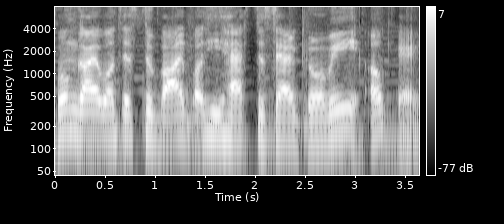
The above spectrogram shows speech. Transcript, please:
One guy wanted to buy, but he has to sell Glory. Okay.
